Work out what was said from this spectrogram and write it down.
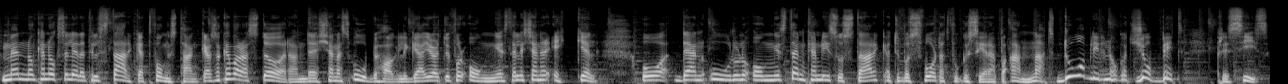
Men de kan också leda till starka tvångstankar som kan vara störande, kännas obehagliga, göra att du får ångest eller känner äckel. Och den oron och ångesten kan bli så stark att du får svårt att fokusera på annat. Då blir det något jobbigt. Precis.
